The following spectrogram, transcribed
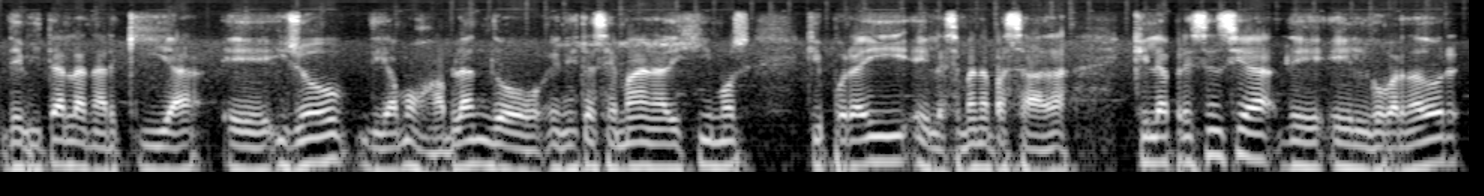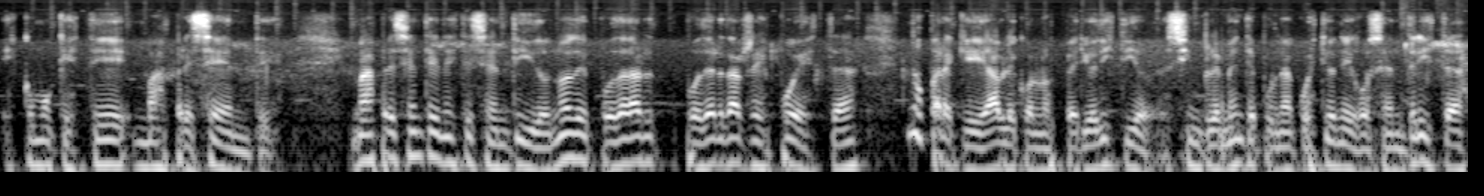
de evitar la anarquía. Eh, y yo, digamos, hablando en esta semana, dijimos que por ahí, en la semana pasada, que la presencia del gobernador es como que esté más presente, más presente en este sentido, no de poder, poder dar respuesta, no para que hable con los periodistas simplemente por una cuestión egocentrista,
